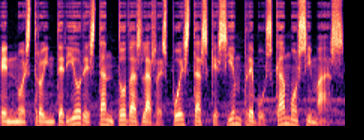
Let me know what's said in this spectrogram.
En nuestro interior están todas las respuestas que siempre buscamos y más.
